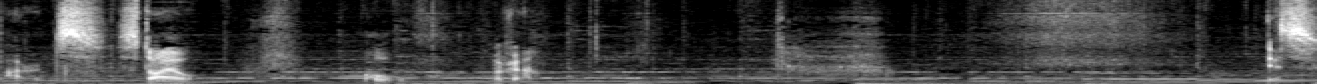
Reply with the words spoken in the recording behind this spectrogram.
Pirates. Style. Oh. Okay. Yes.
